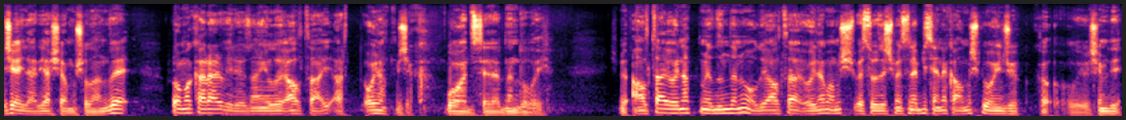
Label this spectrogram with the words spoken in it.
şeyler yaşanmış olan ve Roma karar veriyor Zaniolo'yu 6 ay art- oynatmayacak bu hadiselerden dolayı. Şimdi 6 ay oynatmadığında ne oluyor? 6 ay oynamamış ve sözleşmesine bir sene kalmış bir oyuncu oluyor. Şimdi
